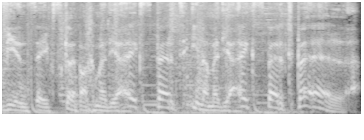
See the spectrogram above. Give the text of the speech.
Więcej w sklepach Media Expert i na mediaexpert.pl.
